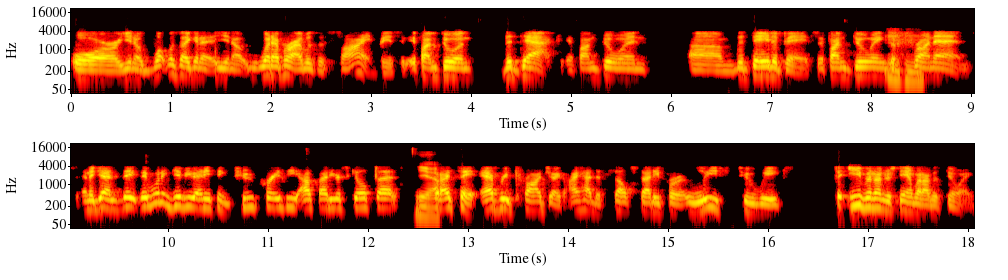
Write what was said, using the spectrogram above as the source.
Or, you know, what was I going to, you know, whatever I was assigned, basically. If I'm doing the deck, if I'm doing um, the database, if I'm doing the Mhm. front ends. And again, they, they wouldn't give you anything too crazy outside of your skill set. Yeah. But I'd say every project I had to self study for at least two weeks to even understand what I was doing.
